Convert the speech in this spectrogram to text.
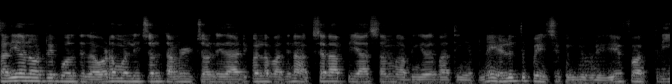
சரியானவற்றை பொறுத்துக்க வடமொழி சொல் தமிழ் சொல் இது அடிப்படையில் பார்த்தீங்கன்னா அக்ஷராபியாசம் அப்படிங்கிறது பார்த்தீங்க அப்படின்னா எழுத்து பயிற்சி குறிக்கக்கூடியது. ஏ ஃபார் த்ரீ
